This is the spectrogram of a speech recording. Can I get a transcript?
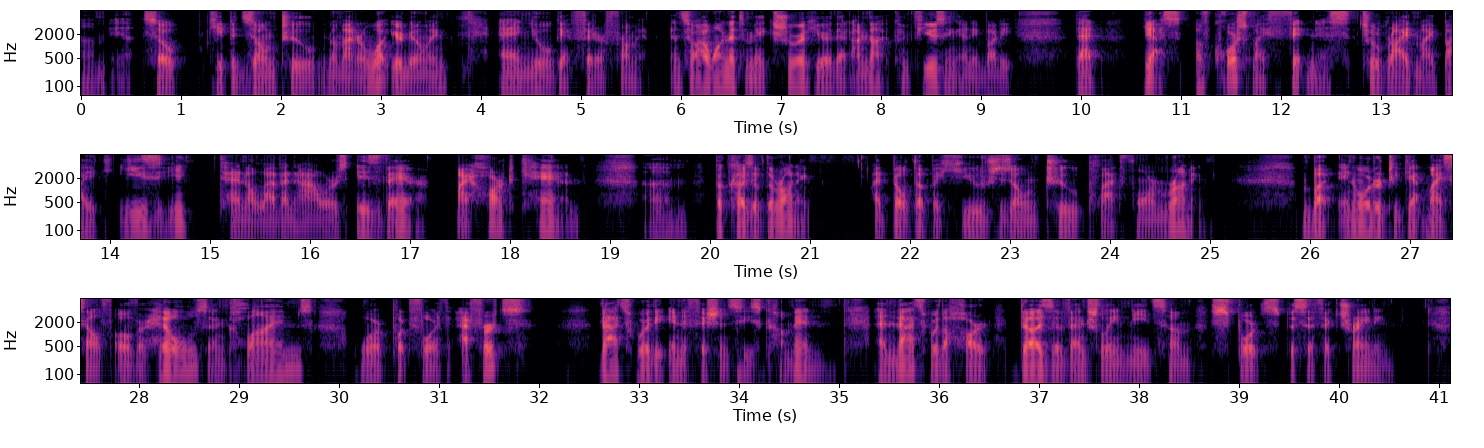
Um, so keep it zone two no matter what you're doing, and you will get fitter from it. And so I wanted to make sure here that I'm not confusing anybody that, yes, of course, my fitness to ride my bike easy 10, 11 hours is there. My heart can um, because of the running. I built up a huge zone two platform running. But in order to get myself over hills and climbs or put forth efforts, that's where the inefficiencies come in. And that's where the heart does eventually need some sports specific training.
